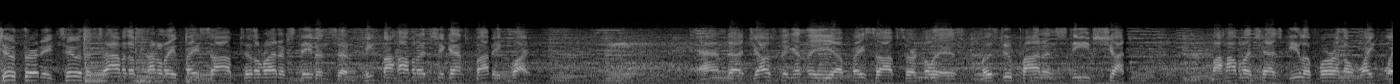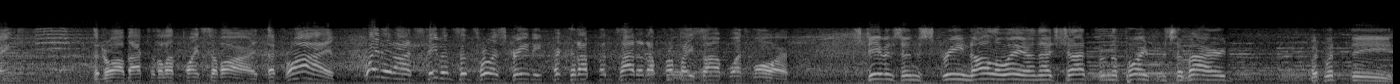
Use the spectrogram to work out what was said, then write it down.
2.32, the time of the penalty face-off to the right of Stephenson. Pete Mahovlich against Bobby Clarke. And uh, jousting in the uh, face-off circle is Moose DuPont and Steve Shutt. Mahovlich has Guy Lafleur in the right wing. The draw back to the left point, Savard. The drive, right in on Stephenson through a screen. He picked it up and tied it up from face-off once more. Stephenson screened all the way on that shot from the point from Savard. But with the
